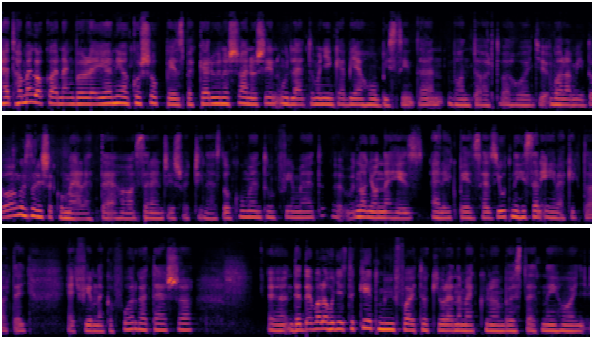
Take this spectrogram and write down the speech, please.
Hát ha meg akarnánk belőle élni, akkor sok pénzbe kerülne. Sajnos én úgy látom, hogy inkább ilyen hobbi szinten van tartva, hogy valami dolgozol, és akkor mellette, ha szerencsés vagy csinálsz dokumentumfilmet, nagyon nehéz elég pénzhez jutni, hiszen évekig tart egy, egy filmnek a forgatása. De, de valahogy ezt a két műfajt tök jó lenne megkülönböztetni, hogy,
